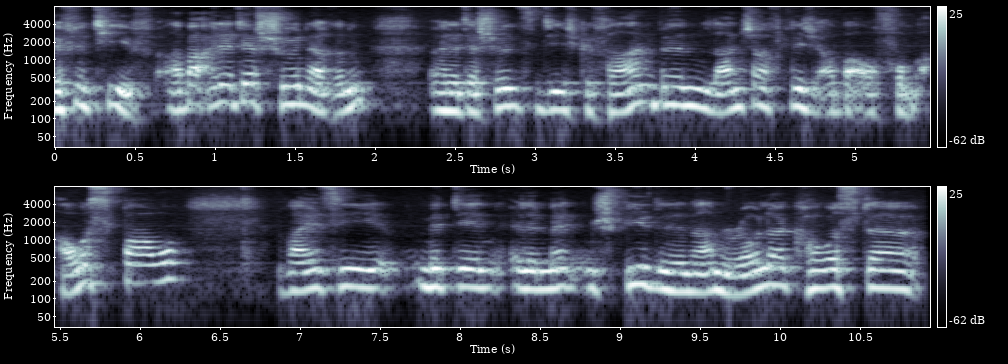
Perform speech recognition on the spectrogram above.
definitiv. Aber eine der schöneren, eine der schönsten, die ich gefahren bin, landschaftlich, aber auch vom Ausbau, weil sie mit den Elementen spielt, die den Namen Rollercoaster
